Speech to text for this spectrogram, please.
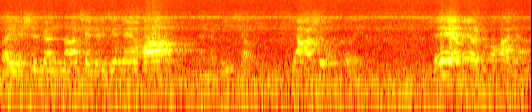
所以世尊拿起这个金莲花，在那微笑，迦叶恶言，谁也没有什么话讲。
